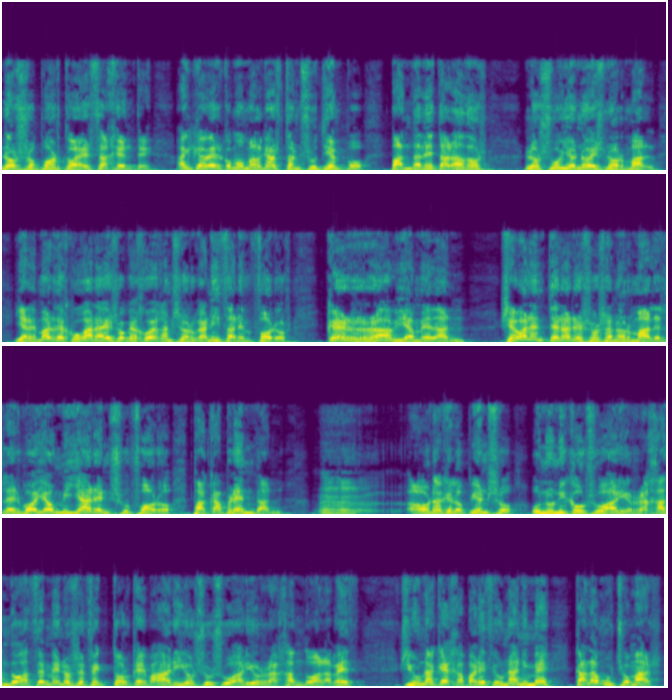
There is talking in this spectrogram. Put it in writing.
No soporto a esa gente. Hay que ver cómo malgastan su tiempo. Panda de tarados. Lo suyo no es normal. Y además de jugar a eso que juegan, se organizan en foros. ¡Qué rabia me dan! Se van a enterar esos anormales. Les voy a humillar en su foro, para que aprendan. Mm, ahora que lo pienso, un único usuario rajando hace menos efecto que varios usuarios rajando a la vez. Si una queja parece unánime, cala mucho más.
